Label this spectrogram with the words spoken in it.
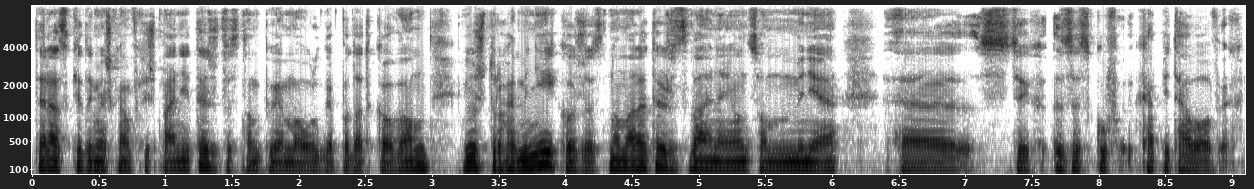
Teraz, kiedy mieszkam w Hiszpanii, też wystąpiłem o ulgę podatkową, już trochę mniej korzystną, ale też zwalniającą mnie e, z tych zysków kapitałowych.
